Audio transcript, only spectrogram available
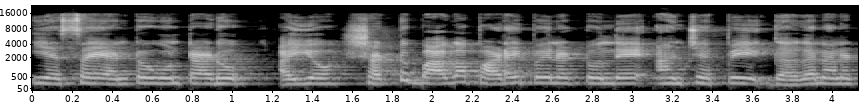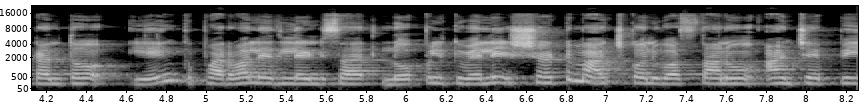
ఎస్ఐ అంటూ ఉంటాడు అయ్యో షర్టు బాగా పాడైపోయినట్టుందే అని చెప్పి గగన్ అనటంతో ఏం పర్వాలేదులేండి సార్ లోపలికి వెళ్ళి షర్ట్ మార్చుకొని వస్తాను అని చెప్పి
